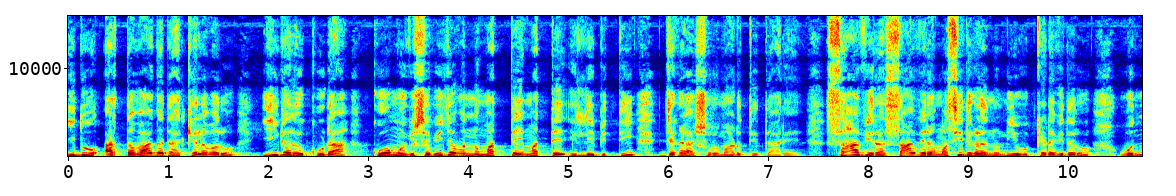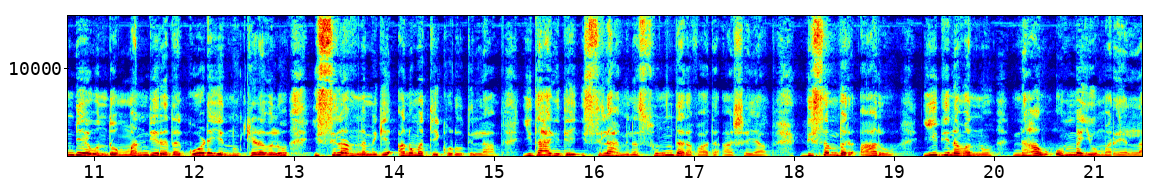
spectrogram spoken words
ಇದು ಅರ್ಥವಾಗದ ಕೆಲವರು ಈಗಲೂ ಕೂಡ ಕೋಮು ವಿಷಬೀಜವನ್ನು ಮತ್ತೆ ಮತ್ತೆ ಇಲ್ಲಿ ಬಿತ್ತಿ ಜಗಳ ಶುರು ಮಾಡುತ್ತಿದ್ದಾರೆ. ಸಾವಿರ ಸಾವಿರ ಮಸೀದಿಗಳನ್ನು ನೀವು ಕೆಡವಿದರೂ ಒಂದೇ ಒಂದು ಮಂದಿರದ ಗೋಡೆಯನ್ನು ಕೆಡವಲು ಇಸ್ಲಾಂ ನಮಗೆ ಅನುಮತಿ ಕೊಡುವುದಿಲ್ಲ. ಇದಾಗಿದೆ ಇಸ್ಲಾಮಿನ ಸುಂದರವಾದ ಆಶಯ. ಡಿಸೆಂಬರ್ ಆರು, ಈ ದಿನವನ್ನು ನಾವು ಒಮ್ಮೆಯೂ ಮರೆಯಲ್ಲ.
